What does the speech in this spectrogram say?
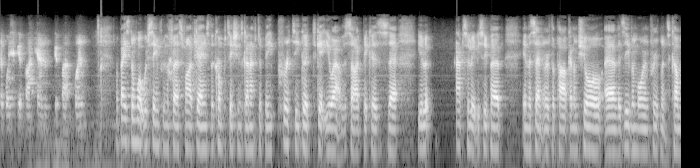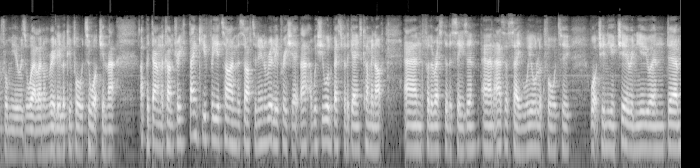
the boys can get back in and get back playing. Well, based on what we've seen from the first five games, the competition's going to have to be pretty good to get you out of the side because uh, you look absolutely superb in the centre of the park, and I'm sure uh, there's even more improvement to come from you as well. And I'm really looking forward to watching that up and down the country. Thank you for your time this afternoon. I really appreciate that. I wish you all the best for the games coming up and for the rest of the season. And as I say, we all look forward to watching you, cheering you, and um,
